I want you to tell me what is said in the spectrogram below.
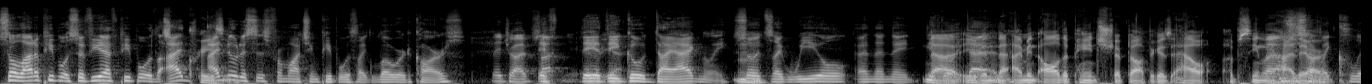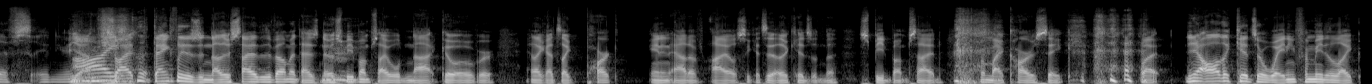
So a lot of people. So if you have people with, I I crazy. noticed this from watching people with like lowered cars. they drive. If si- they yeah. they go diagonally, so mm-hmm. it's like wheel and then they, they no like even and that, i mean all the paint stripped off because of how obscenely Wow. you high just they have are like cliffs in your Yeah. I- so I, thankfully, there's another side of the development that has no speed bumps. I will not go over, and like that's like park in and out of aisles to get to the other kids on the speed bump side for my car's sake. But you know, all the kids are waiting for me to like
